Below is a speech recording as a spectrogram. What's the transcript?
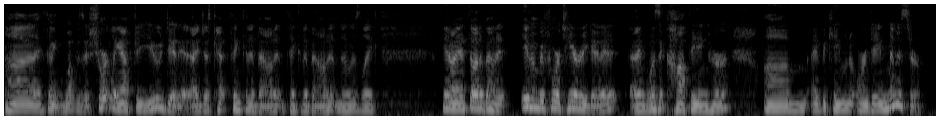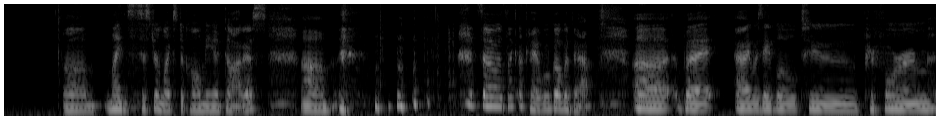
uh, I think what was it? Shortly after you did it, I just kept thinking about it and thinking about it, and I was like, you know, I had thought about it even before Terry did it. I wasn't copying her. Um, I became an ordained minister. Um, my sister likes to call me a goddess. Um, so I was like, okay, we'll go with that. Uh, but I was able to perform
